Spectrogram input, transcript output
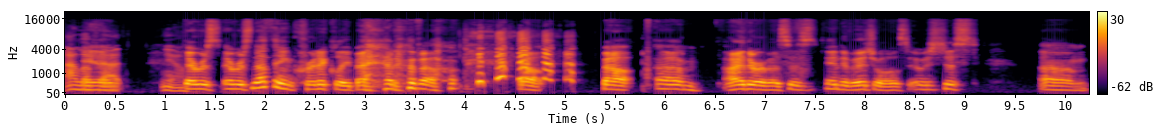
I love that. Yeah, there was there was nothing critically bad about about, about um, either of us as individuals. It was just um,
